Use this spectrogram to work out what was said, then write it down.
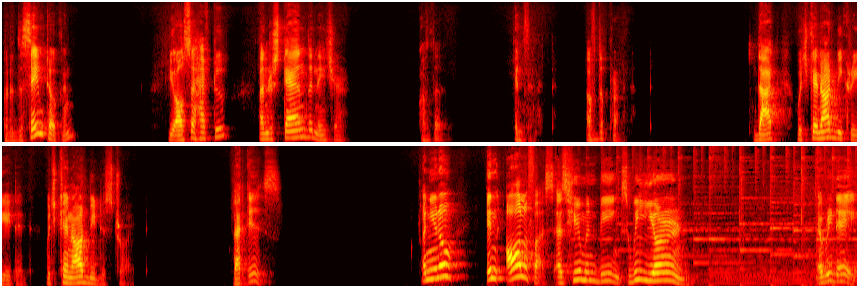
But at the same token, you also have to understand the nature of the infinite, of the permanent. That which cannot be created, which cannot be destroyed. That is. And you know, in all of us as human beings, we yearn every day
